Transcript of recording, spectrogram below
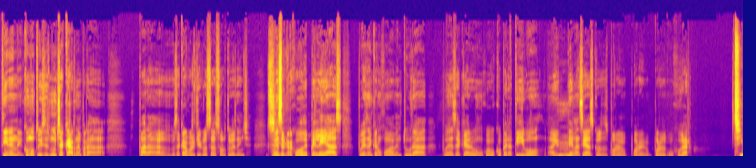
Tienen, como tú dices, mucha carne para, para sacar cualquier cosa de las tortugas ninja. Pueden sacar juego de peleas, pueden sacar un juego de aventura, pueden sacar un juego cooperativo. Hay demasiadas cosas por, por, por, jugar. Sí,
